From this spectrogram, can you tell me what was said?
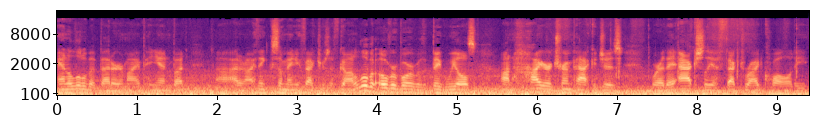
and a little bit better, in my opinion. But uh, I don't know, I think some manufacturers have gone a little bit overboard with big wheels on higher trim packages where they actually affect ride quality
